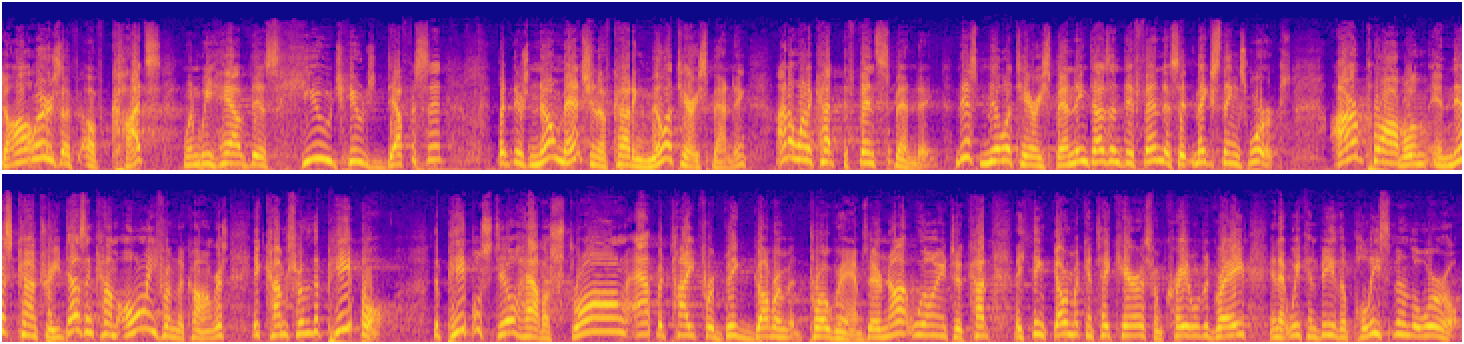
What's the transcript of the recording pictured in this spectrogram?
of, of cuts when we have this huge, huge deficit. But there's no mention of cutting military spending. I don't want to cut defense spending. This military spending doesn't defend us, it makes things worse. Our problem in this country doesn't come only from the Congress, it comes from the people. The people still have a strong appetite for big government programs. They're not willing to cut. They think government can take care of us from cradle to grave and that we can be the policemen of the world.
